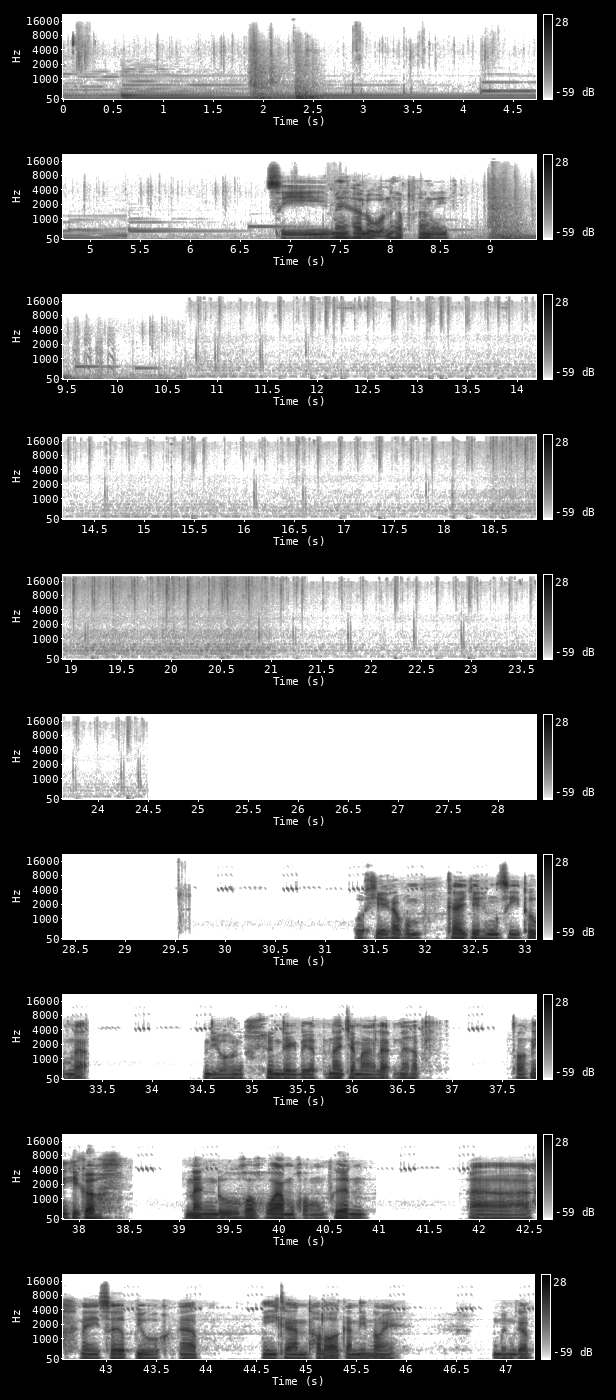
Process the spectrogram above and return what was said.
สีไม่ทะลุนะครับข้างใน โอเคครับผมใกล้จะถึงสี่ทุ่มแล้ว เดี๋ยวคืนเด็กเดือดน่าจะมาแล้วนะครับ ตอนนี้ก็นั่งดูข้อความของเพื่อนอในเซิร์ฟอยู่นะครับ มีการทะเลาะกันนิดหน่อย เหมือนกับ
